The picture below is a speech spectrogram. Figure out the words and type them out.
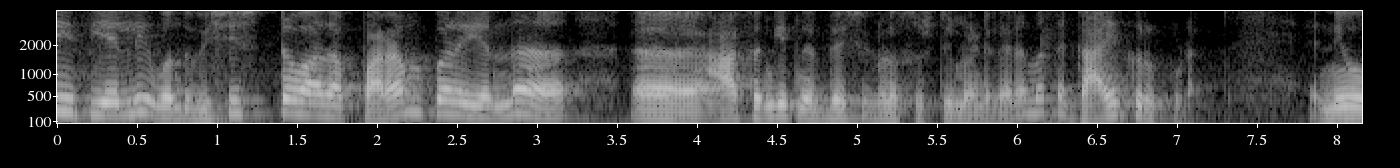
ರೀತಿಯಲ್ಲಿ ಒಂದು ವಿಶಿಷ್ಟವಾದ ಪರಂಪರೆಯನ್ನು, ಆ ಸಂಗೀತ ನಿರ್ದೇಶಕಗಳು ಸೃಷ್ಟಿ ಮಾಡಿದ್ದಾರೆ. ಮತ್ತು ಗಾಯಕರು ಕೂಡ. ನೀವು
